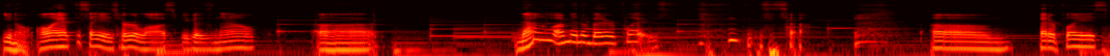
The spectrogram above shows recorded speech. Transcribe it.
you know, all I have to say is her loss because now, uh, now I'm in a better place. so, um, better place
